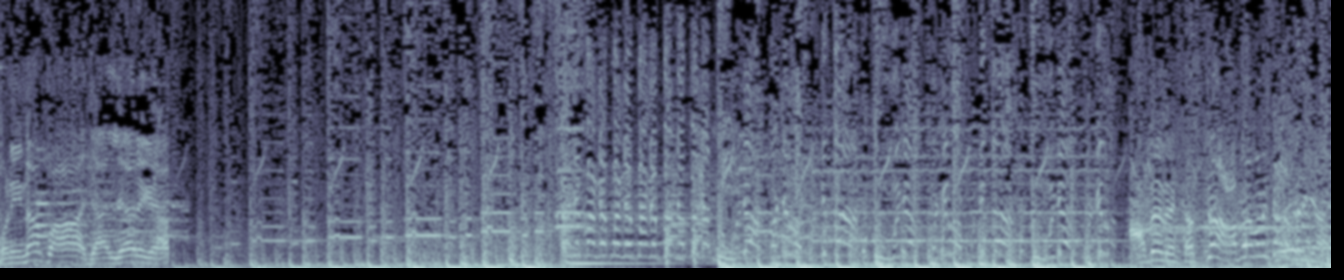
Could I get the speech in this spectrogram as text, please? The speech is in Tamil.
உனக்கு என்னப்பா ஜாலியா இருக்க அவன் கஷ்டம் அவன் அவனுக்கு தெரியும்.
